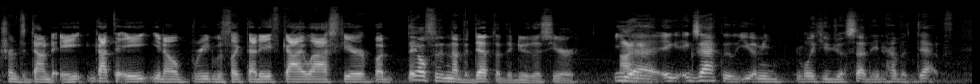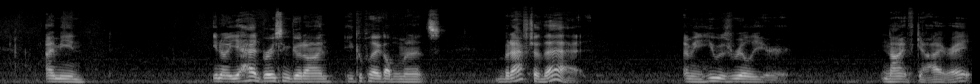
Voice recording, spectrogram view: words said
trims it down to eight. Got to eight. You know, Breed was like that eighth guy last year, but they also didn't have the depth that they do this year. Yeah, exactly. You, I mean, like you just said, they didn't have the depth. I mean, you know, you had Brycen Goodine. He could play a couple minutes, but after that, I mean, he was really your ninth guy, right?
